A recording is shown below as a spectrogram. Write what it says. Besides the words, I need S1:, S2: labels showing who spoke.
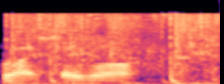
S1: Right, so what?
